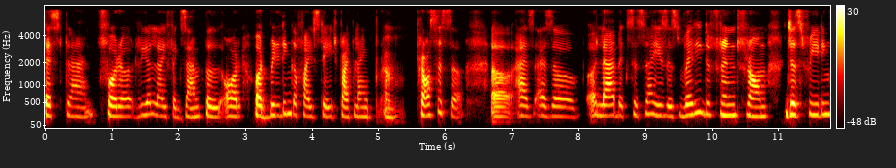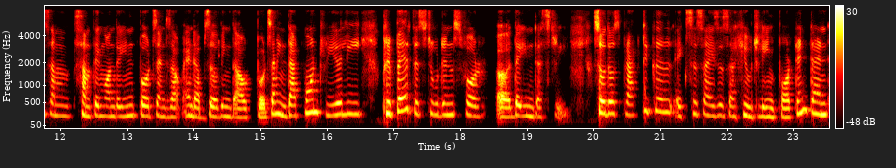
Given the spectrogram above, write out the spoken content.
test plan for a real life example or or building a five stage pipeline uh, processor uh, as as a, a, lab exercise is very different from just feeding some something on the inputs and and observing the outputs i mean that won't really prepare the students for uh, the industry. So those practical exercises are hugely important and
